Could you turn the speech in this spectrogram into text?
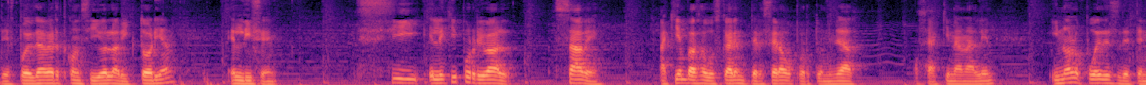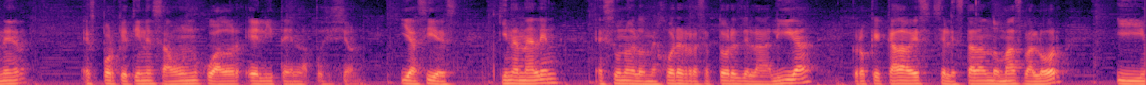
después de haber conseguido la victoria, él dice, si el equipo rival sabe a quién vas a buscar en tercera oportunidad, o sea, a Keenan Allen, y no lo puedes detener, es porque tienes a un jugador élite en la posición. Y así es, Keenan Allen es uno de los mejores receptores de la liga, Creo que cada vez se le está dando más valor. Y,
